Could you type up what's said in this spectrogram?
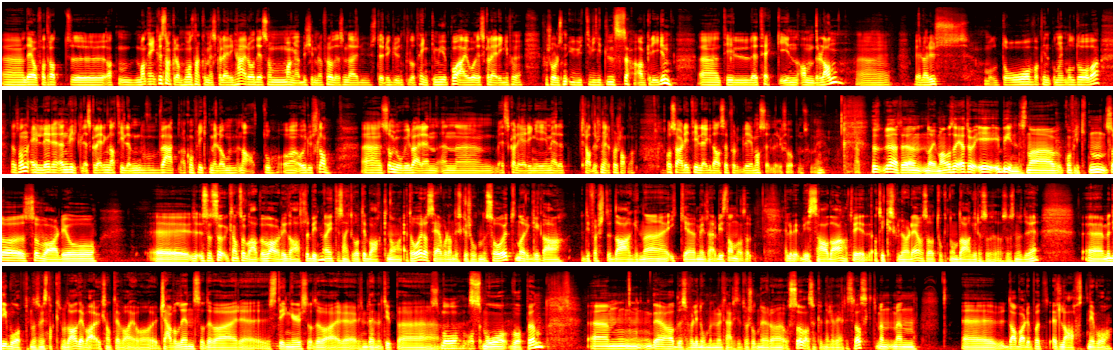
det jeg oppfatter at, eh, at, man egentlig snakker om når man snakker om eskalering her, og det som mange er bekymra for, og det som det er større grunn til å tenke mye på, er jo eskalering i forståelsen utvidelse av krigen eh, til å trekke inn andre land. Belarus, Moldova, finne på noe i Moldova, sånn, eller en virkelig eskalering da, til en væpna konflikt mellom Nato og, og Russland. Uh, som jo vil være en, en uh, eskalering i mer tradisjonell forstand. Og så er det i tillegg da selvfølgelig masseødeleggelsesvåpen. ja. Du nevnte Neumann. Altså, jeg tror i, i, begynnelsen av konflikten så, så var det jo eh, så, så, så var det ga til å begynne med. Det er interessant å gå tilbake nå et år og se hvordan diskusjonene så ut. Norge ga de første dagene ikke militær bistand. Altså, eller vi, vi, sa da at vi, at vi, ikke skulle gjøre det, og så tok det noen dager, og så, og så snudde vi. Eh, men de våpnene som vi snakket om da, det var, jo, det var jo javelins, og det var eh, stingers, og det var liksom denne type små våpen. Små våpen. Um, det hadde selvfølgelig noe med den militære situasjonen å gjøre også, hva som kunne leveres raskt. Men, men uh, da var det på et, et lavt nivå.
